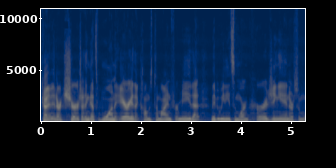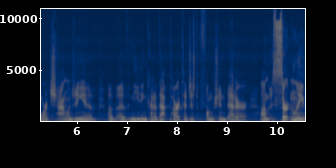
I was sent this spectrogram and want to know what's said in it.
kind of in our church, I think that's one area that comes to mind for me that maybe we need some more encouraging in or some more challenging in of, of, of needing kind of that part to just function better. Um, certainly,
